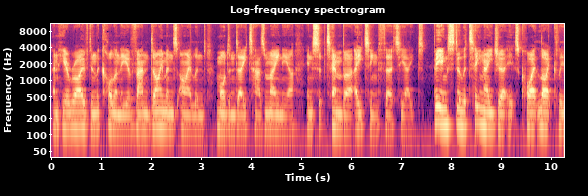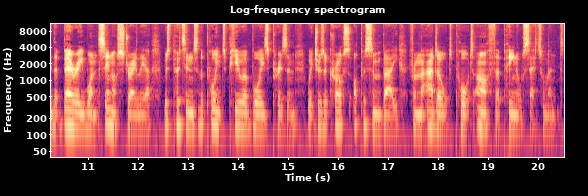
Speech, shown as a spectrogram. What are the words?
and he arrived in the colony of Van Diemen's Island, modern day Tasmania, in September 1838. Being still a teenager, it's quite likely that Berry, once in Australia, was put into the Point Puer Boys Prison, which was across Opossum Bay from the adult Port Arthur penal settlement.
